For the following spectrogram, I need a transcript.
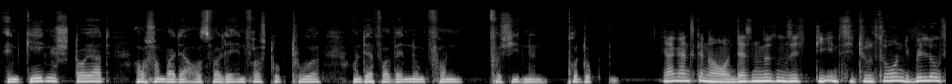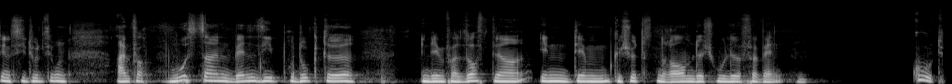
entgegensteuert, auch schon bei der Auswahl der Infrastruktur und der Verwendung von verschiedenen Produkten. Ja, ganz genau. Und dessen müssen sich die Institutionen, die Bildungsinstitutionen einfach bewusst sein, wenn sie Produkte, in dem Fall Software, in dem geschützten Raum der Schule verwenden. Gut,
